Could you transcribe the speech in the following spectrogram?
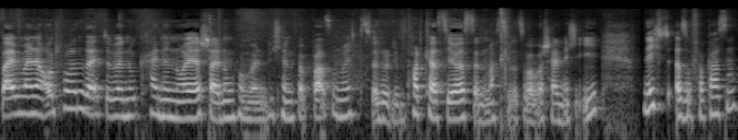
bei meiner Autorenseite, wenn du keine Neuerscheinung von meinen Büchern verpassen möchtest. Wenn du den Podcast hörst, dann machst du das aber wahrscheinlich eh nicht, also verpassen.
